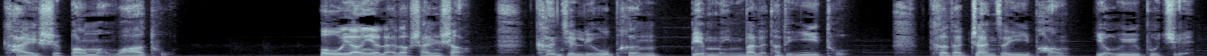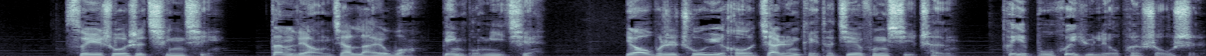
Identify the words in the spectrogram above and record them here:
开始帮忙挖土。欧阳也来到山上，看见刘鹏，便明白了他的意图。可他站在一旁犹豫不决，虽说是亲戚，但两家来往并不密切。要不是出狱后家人给他接风洗尘，他也不会与刘鹏熟识。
